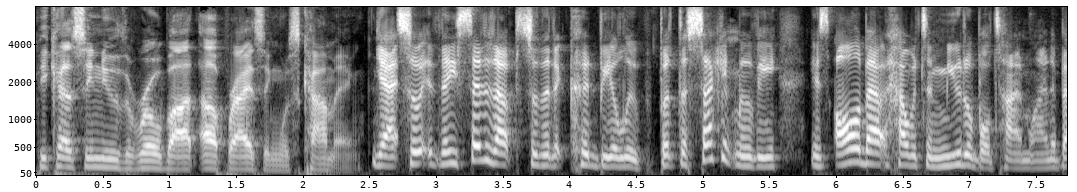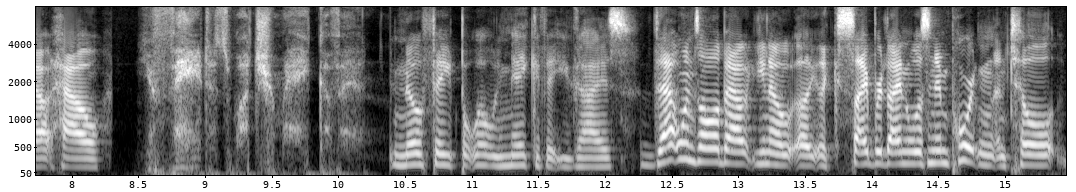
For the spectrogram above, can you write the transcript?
because he knew the robot uprising was coming. Yeah, so they set it up so that it could be a loop. But the second movie is all about how it's a mutable timeline, about how Your fate is what you make of it. no fate but what we make of it, you guys. That one's all about, you know, like, like Cyberdyne wasn't important until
